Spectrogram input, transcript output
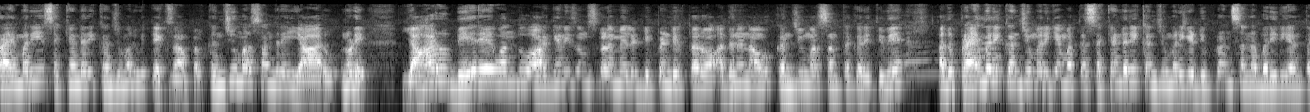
primary secondary consumer with example consumers ಅಂದ್ರೆ ಯಾರು? ನೋಡಿ, ಯಾರು ಬೇರೆ ಒಂದು ಆರ್ಗ್ಯಾನಿಸಮ್ಸ್ಗಳ ಮೇಲೆ ಡಿಪೆಂಡ್ ಇರ್ತಾರೋ ಅದನ್ನ ನಾವು ಕನ್ಸ್ಯೂಮರ್ಸ್ ಅಂತ ಕರಿತೀವಿ. ಅದು ಪ್ರೈಮರಿ ಕನ್ಸ್ಯೂಮರ್ಗೆ ಮತ್ತೆ ಸೆಕೆಂಡರಿ ಕನ್ಸ್ಯೂಮರ್ಗೆ ಡಿಫ್ರೆನ್ಸ್ ಅನ್ನ ಬರೀರಿ ಅಂತ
